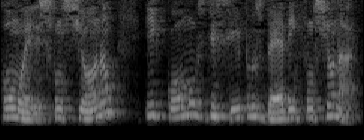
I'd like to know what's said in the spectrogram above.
como eles funcionam e como os discípulos devem funcionar.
